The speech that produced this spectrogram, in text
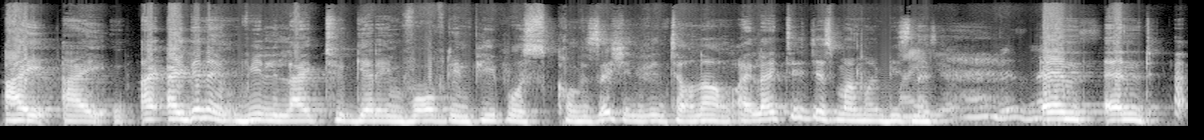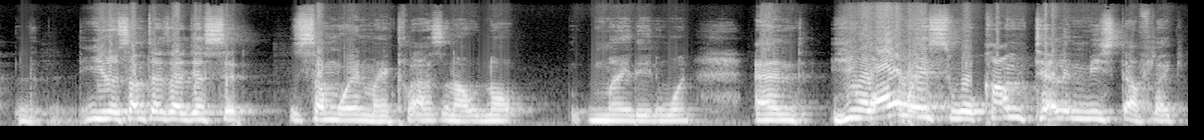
I, I I didn't really like to get involved in people's conversation even till now. I like to just mind my business. own business. And and you know sometimes I just sit somewhere in my class and I would not mind anyone. And he always will come telling me stuff like,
